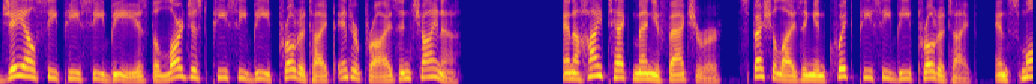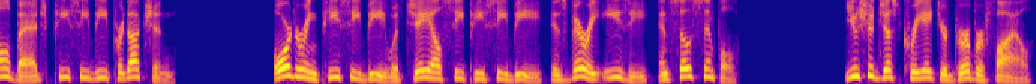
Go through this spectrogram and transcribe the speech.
JLC PCB is the largest PCB prototype enterprise in China and a high tech manufacturer specializing in quick PCB prototype and small batch PCB production. Ordering PCB with JLC PCB is very easy and so simple. You should just create your Gerber file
